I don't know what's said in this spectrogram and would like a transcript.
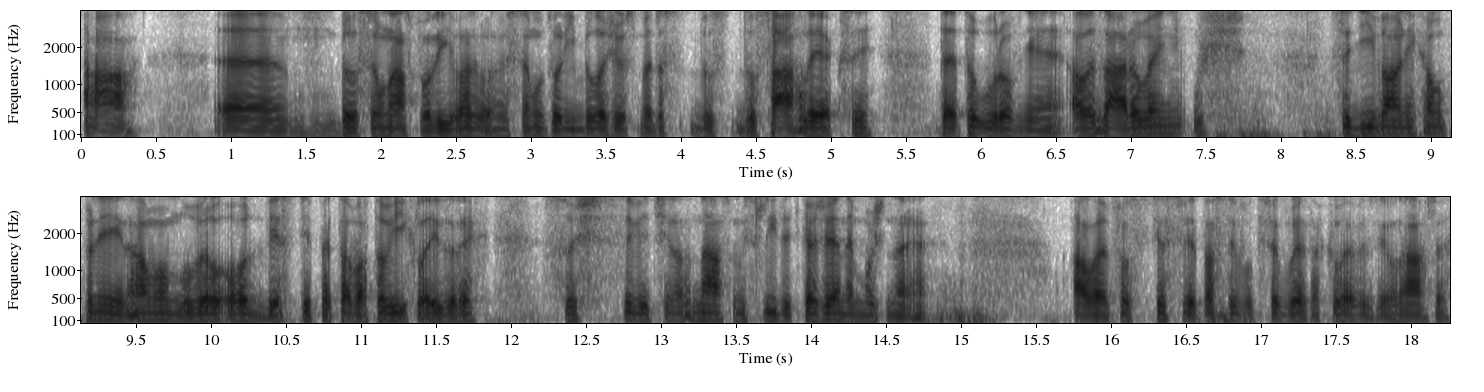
A um, byl se u nás podívat, velmi se mu to líbilo, že už jsme dos, dos, dosáhli jaksi této úrovně, ale zároveň už se díval někam úplně jinam a mluvil o 200 petavatových laserech, což si většina z nás myslí teďka, že je nemožné. Ale prostě svět asi potřebuje takové vizionáře.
